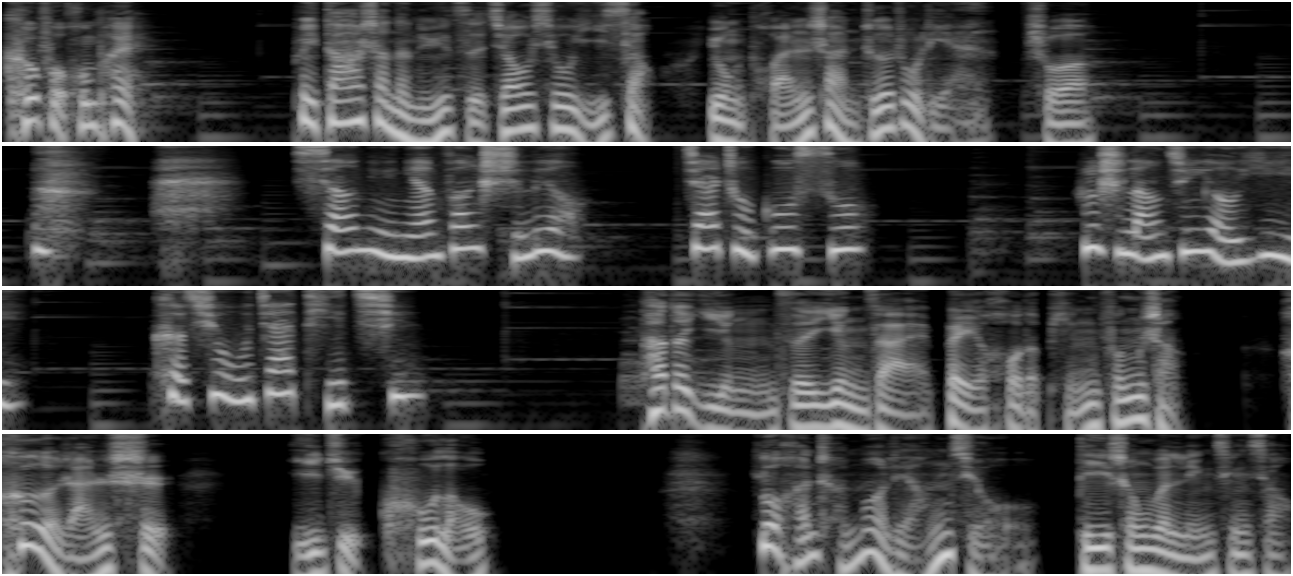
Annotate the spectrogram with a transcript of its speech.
可否婚配？”被搭讪的女子娇羞一笑，用团扇遮住脸，说：“小女年方十六，家住姑苏。”若是郎君有意，可去吴家提亲。他的影子映在背后的屏风上，赫然是一具骷髅。洛寒沉默良久，低声问林清霄：“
